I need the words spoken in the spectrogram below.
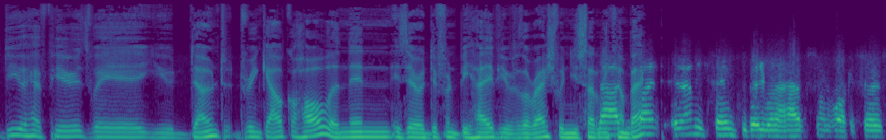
Do you have periods where you don't drink alcohol and then is there a different behaviour of the rash when you suddenly no, come back? don't- it only seems to be when I have sort of like a first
